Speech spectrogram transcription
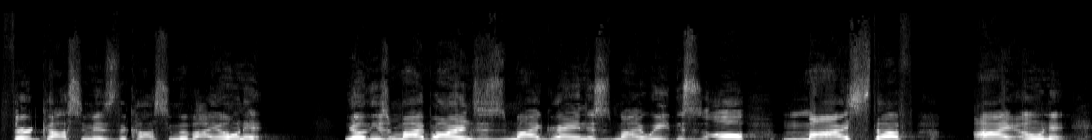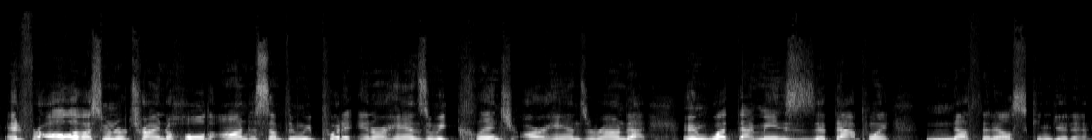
Third costume is the costume of I own it. You know, these are my barns, this is my grain, this is my wheat, this is all my stuff. I own it. And for all of us, when we're trying to hold on to something, we put it in our hands and we clench our hands around that. And what that means is at that point, nothing else can get in.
